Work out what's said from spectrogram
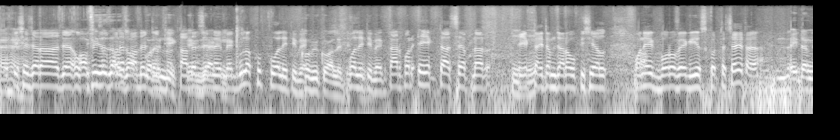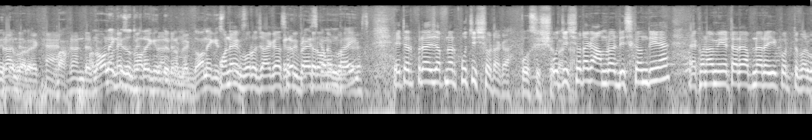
হ্যাঁ, অফিসে যারা অফিসে অফিসে যারা তাদের করে, ঠিক, তাদের জন্য ব্যাগগুলো খুব কোয়ালিটি ব্যাগ খুবই quality। কোয়ালিটি ব্যাগ তারপর এই একটা আছে আপনার একটা আইটেম যারা অফিসিয়াল অনেক বড় ব্যাগ ইউজ করতে চায় এটা এইটা নিতে পারে। হ্যাঁ মানে অনেক কিছু ধরে কিন্তু এটার। মধ্যে, অনেক অনেক বড় জায়গা আছে ভিতরে অনেক ভাই? এটার প্রাইস আপনার পঁচিশশো টাকা। 2500 টাকা। আমরা ডিসকাউন্ট দিয়ে এখন আমি এটারে আপনার ই করতে পারব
